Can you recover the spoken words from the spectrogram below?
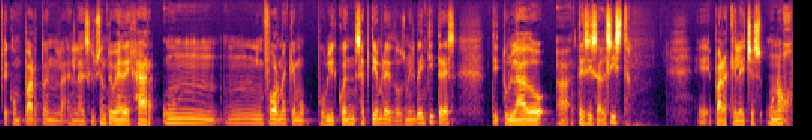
te comparto en la, descripción, te voy a dejar un, informe que publicó en septiembre de 2023 titulado ah, Tesis alcista, eh, para que le eches un ojo.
